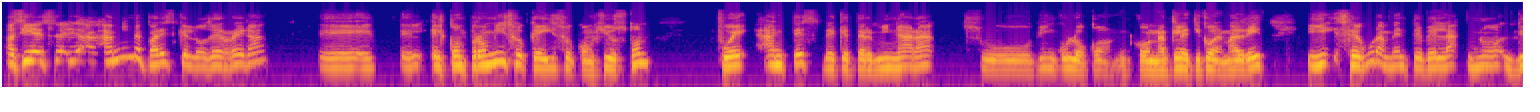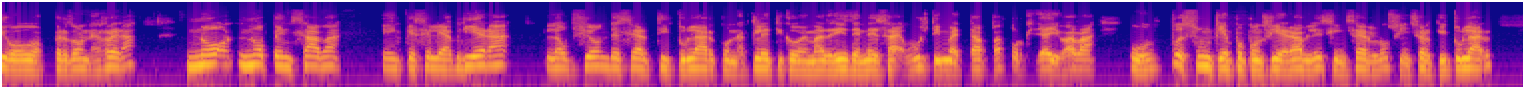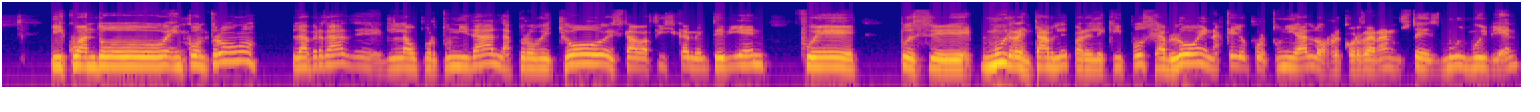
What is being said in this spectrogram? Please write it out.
Así es. eh, A, mí me parece que lo de Herrera, el, el, compromiso que hizo con Houston fue antes de que terminara su vínculo con, con Atlético de Madrid y seguramente Vela, no digo, perdón, Herrera, no, no pensaba en que se le abriera la opción de ser titular con Atlético de Madrid en esa última etapa, porque ya llevaba pues un tiempo considerable sin serlo, sin ser titular, y cuando encontró la verdad, eh, la oportunidad la aprovechó, estaba físicamente bien, fue pues eh, muy rentable para el equipo. Se habló en aquella oportunidad, lo recordarán ustedes muy, muy bien.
